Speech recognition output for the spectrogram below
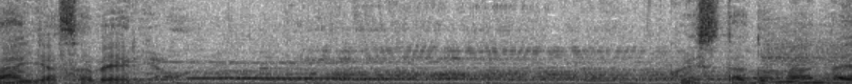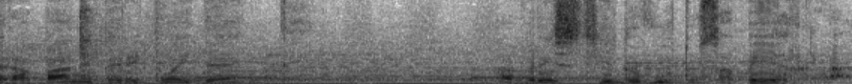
Aia, Saverio. Questa domanda era pane per i tuoi denti. Avresti dovuto saperla.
